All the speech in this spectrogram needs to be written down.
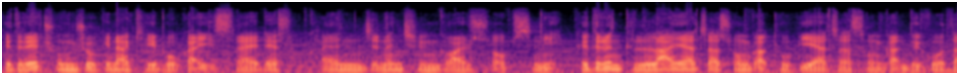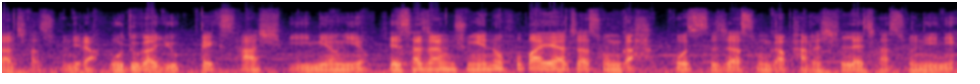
그들의 종족이나 계보가 이스라엘에 속하였는지는 증거할 수 없으니 그들은 들라야 자손과 도비야 자손과 느고다 자손이라. 모두가 642명이요. 제사장 중에는 호바야 자손과 학 고스 자손과 바르실레 자손이니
